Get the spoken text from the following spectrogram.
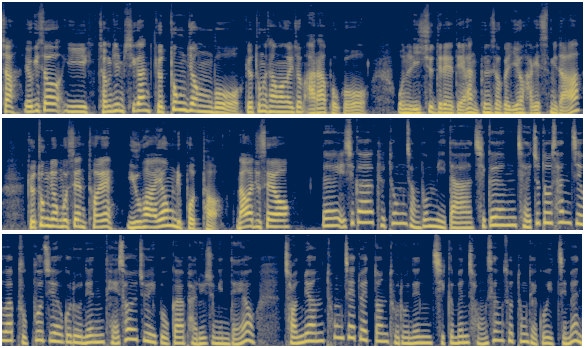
자, 여기서 이 점심시간 교통정보, 교통 상황을 좀 알아보고 오늘 이슈들에 대한 분석을 이어가겠습니다. 교통정보센터의 유화영 리포터 나와주세요. 네, 이 시각 교통 정보입니다. 지금 제주도 산지와 북부 지역으로는 대설주의보가 발효 중인데요. 전면 통제됐던 도로는 지금은 정상 소통되고 있지만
